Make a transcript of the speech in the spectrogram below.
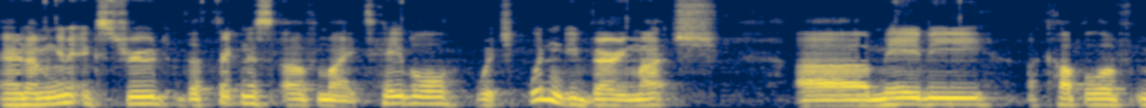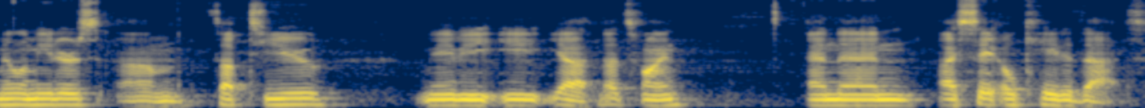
And I'm going to extrude the thickness of my table, which wouldn't be very much, uh, maybe a couple of millimeters. Um, it's up to you maybe E, yeah, that's fine. And then I say okay to that.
